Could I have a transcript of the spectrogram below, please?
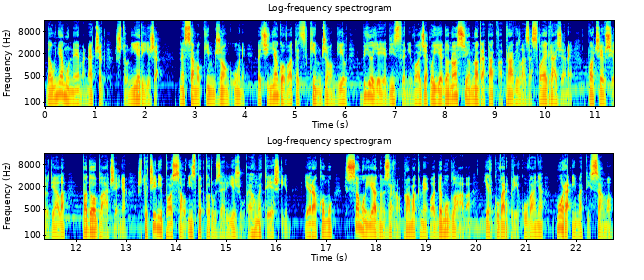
da u njemu nema nečeg što nije riža, Ne samo Kim Jong-un, već i njegov otac Kim Jong-il bio je jedinstveni vođa koji je donosio mnoga takva pravila za svoje građane, počevši od jela pa do oblačenja, što čini posao inspektoru za rižu veoma teškim. Jer ako mu samo jedno zrno promakne, ode mu glava, jer kuvar prije kuvanja mora imati samo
